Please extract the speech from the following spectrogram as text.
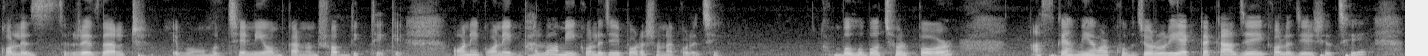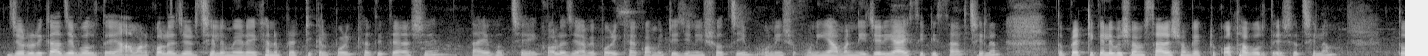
কলেজ, রেজাল্ট এবং হচ্ছে নিয়ম কানুন সব দিক থেকে অনেক অনেক ভালো। আমি এই কলেজেই পড়াশোনা করেছি। বহু বছর পর আজকে আমি আমার খুব জরুরি একটা কাজে এই কলেজে এসেছি। জরুরি কাজে বলতে আমার কলেজের ছেলেমেয়েরা এখানে প্র্যাকটিক্যাল পরীক্ষা দিতে আসে। তাই হচ্ছে এই কলেজে আমি পরীক্ষা কমিটি যিনি সচিব, উনি উনি আমার নিজেরই আইসিটি স্যার ছিলেন। তো প্র্যাকটিক্যালের বিষয়ে আমি স্যারের সঙ্গে একটু কথা বলতে এসেছিলাম। তো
